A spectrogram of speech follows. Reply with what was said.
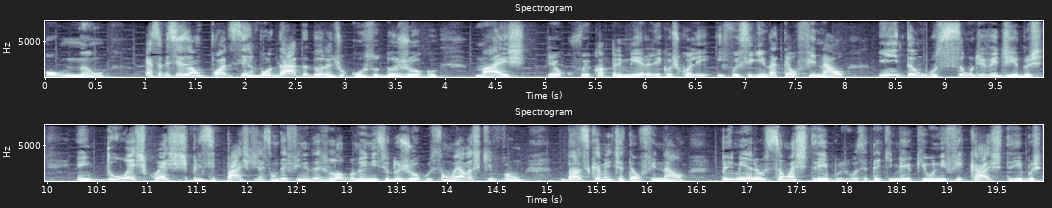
ou não. Essa decisão pode ser mudada durante o curso do jogo, mas eu fui com a primeira ali que eu escolhi e fui seguindo até o final. E então são divididos em duas quests principais que já são definidas logo no início do jogo, e são elas que vão basicamente até o final. Primeiro são as tribos, você tem que meio que unificar as tribos,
